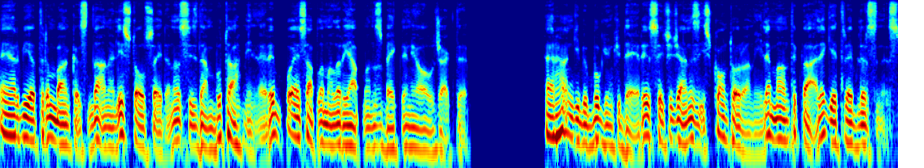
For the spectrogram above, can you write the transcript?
Eğer bir yatırım bankasında analist olsaydınız, sizden bu tahminleri, bu hesaplamaları yapmanız bekleniyor olacaktı. Herhangi bir bugünkü değeri seçeceğiniz iskonto oranı ile mantıklı hale getirebilirsiniz.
